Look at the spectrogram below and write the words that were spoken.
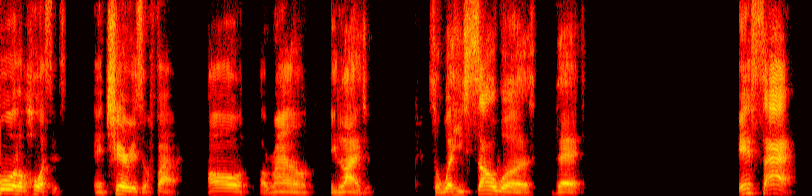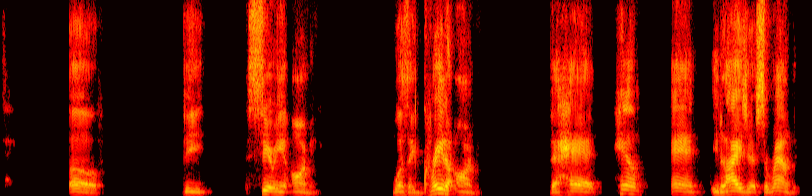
full of horses and chariots of fire all around Elijah. So what he saw was that inside of the Syrian army was a greater army that had him and Elijah surrounded.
